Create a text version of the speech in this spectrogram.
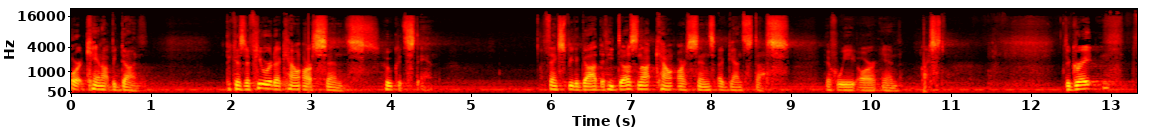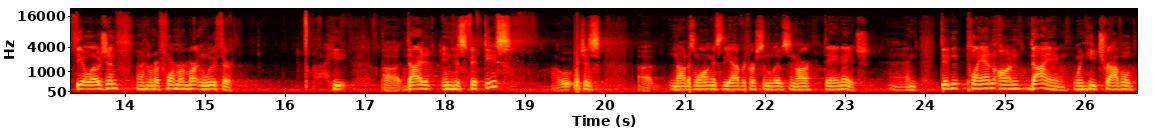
or it cannot be done. Because if He were to count our sins, who could stand? Thanks be to God that He does not count our sins against us if we are in Christ. The great theologian and reformer Martin Luther, he uh, died in his 50s uh, which is uh, not as long as the average person lives in our day and age. And didn't plan on dying when he traveled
